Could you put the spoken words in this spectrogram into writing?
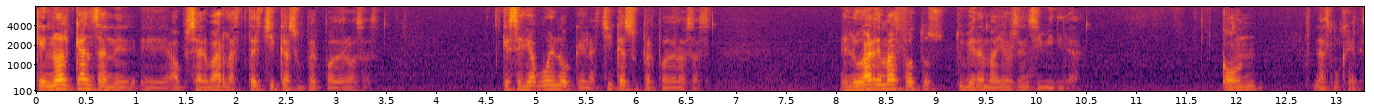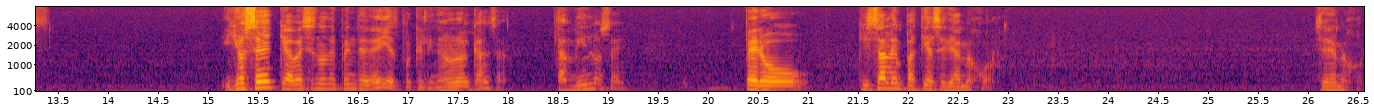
que no alcanzan eh, eh, a observar las tres chicas superpoderosas. Que sería bueno que las chicas superpoderosas, en lugar de más fotos, tuvieran mayor sensibilidad con las mujeres. Y yo sé que a veces no depende de ellas porque el dinero no alcanza. También lo sé. Pero quizá la empatía sería mejor. Sería mejor.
